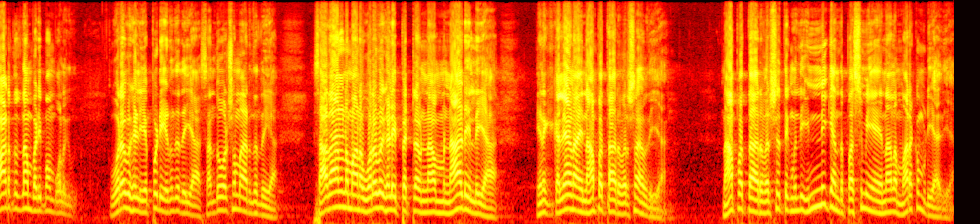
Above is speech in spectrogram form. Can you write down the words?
பாடத்தில் தான் படிப்பான் போலுக்குது உறவுகள் எப்படி இருந்ததையா? சந்தோஷமாக இருந்ததையா? சாதாரணமான உறவுகளை பெற்ற நம் நாடு இல்லையா? எனக்கு கல்யாணம் ஆகி நாற்பத்தாறு வருஷம் ஆகுதுயா நாற்பத்தாறு வருஷத்துக்கு முந்தி இன்றைக்கி அந்த பசுமையை என்னால் மறக்க முடியாதுயா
